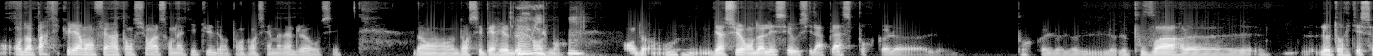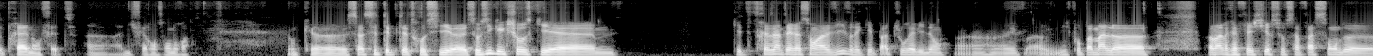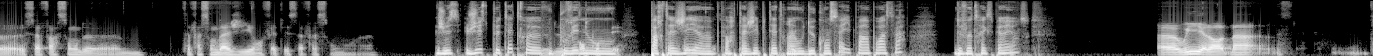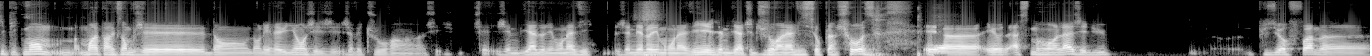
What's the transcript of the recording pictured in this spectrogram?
on doit particulièrement faire attention à son attitude en tant qu'ancien manager aussi dans, dans ces périodes de ah changement. Mmh. bien sûr, on doit laisser aussi la place pour que le, pour que le, le, pouvoir, l'autorité se prenne en fait à, différents endroits. Donc euh, ça, c'était peut-être aussi, euh, c'est aussi quelque chose qui est qui est très intéressant à vivre et qui est pas toujours évident. Hein. Il faut pas mal, euh, pas mal réfléchir sur sa façon de, sa façon de, sa façon d'agir en fait et sa façon. Juste, juste peut-être, vous pouvez nous Partager, euh, partager peut-être un ou deux conseils par rapport à ça, de votre expérience? Euh, Oui, alors, ben, typiquement, moi, par exemple, dans, dans, les réunions, j'avais toujours un. J'aime bien donner mon avis. J'aime bien donner mon avis. J'aime bien. J'ai toujours un avis sur plein de choses. Et, euh, et à ce moment-là, j'ai dû plusieurs fois me.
